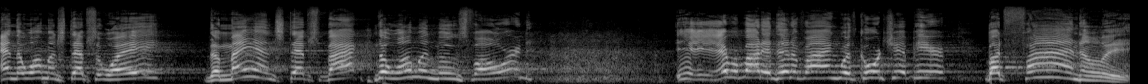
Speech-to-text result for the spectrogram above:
and the woman steps away. The man steps back, the woman moves forward. Everybody identifying with courtship here? But finally,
